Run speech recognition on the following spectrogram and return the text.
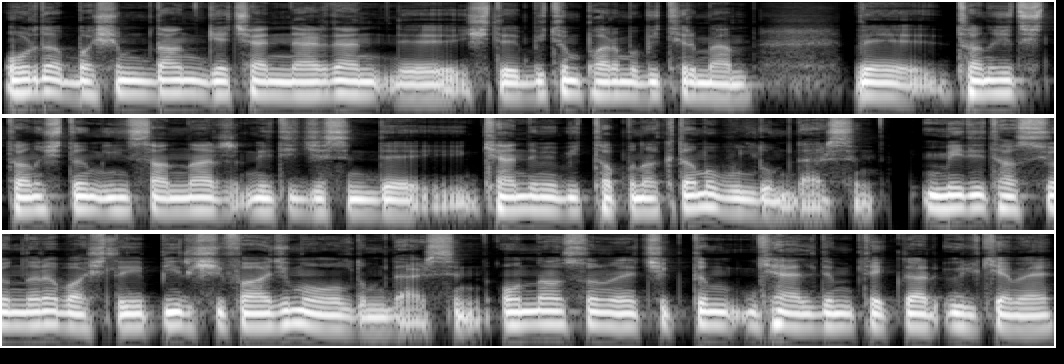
Orada başımdan geçenlerden e, işte bütün paramı bitirmem ve tanış, tanıştığım insanlar neticesinde kendimi bir tapınakta mı buldum dersin. Meditasyonlara başlayıp bir şifacı mı oldum dersin. Ondan sonra çıktım geldim tekrar ülkeme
